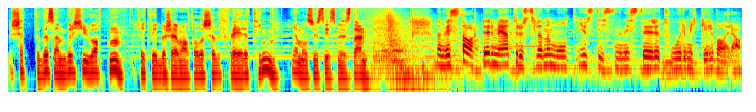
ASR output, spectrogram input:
6. desember 2018 fikk vi beskjed om at det hadde skjedd flere ting hjemme hos justisministeren. Men vi starter med truslene mot justisminister Tor Mikkel Wara.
